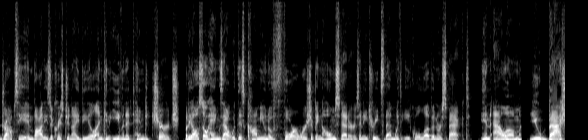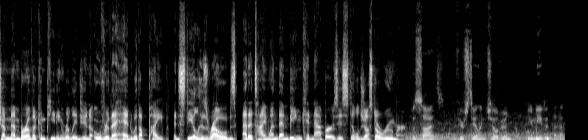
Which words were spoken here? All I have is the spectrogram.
Dropsy embodies a Christian ideal and can even attend church, but he also hangs out with this commune of Thor worshipping homesteaders and he treats them with equal love and respect. In Alum, you bash a member of a competing religion over the head with a pipe and steal his robes at a time when them being kidnappers is still just a rumor. Besides, if you're stealing children, you needed that.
